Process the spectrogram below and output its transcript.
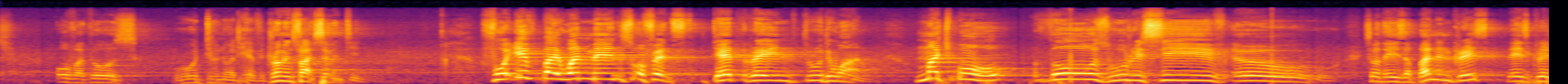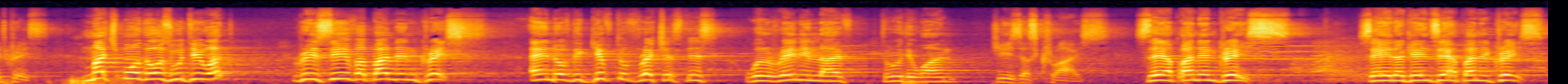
over those who do not have it. Romans 5 17. For if by one man's offense death reigned through the one, much more those who receive, oh, so there is abundant grace, there is great grace. Much more those who do what? Receive abundant grace and of the gift of righteousness will reign in life through the one Jesus Christ. Say abundant grace. Say it again, say abundant grace.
